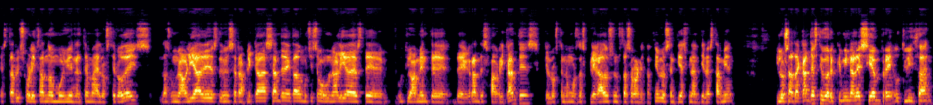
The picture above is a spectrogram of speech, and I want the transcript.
estar visualizando muy bien el tema de los zero days. Las vulnerabilidades deben ser aplicadas. Se han detectado muchísimas vulnerabilidades de, últimamente de grandes fabricantes, que los tenemos desplegados en nuestras organizaciones, las entidades financieras también. Y los atacantes cibercriminales siempre utilizan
